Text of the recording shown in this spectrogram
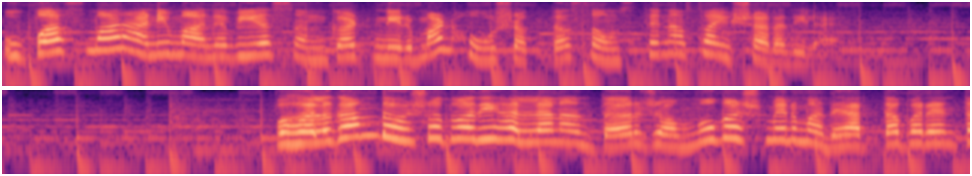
उपासमार आणि मानवीय संकट निर्माण होऊ शकतं संस्थेनं असा इशारा दिलाय. पहलगाम दहशतवादी हल्ल्यानंतर जम्मू काश्मीरमध्ये आतापर्यंत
